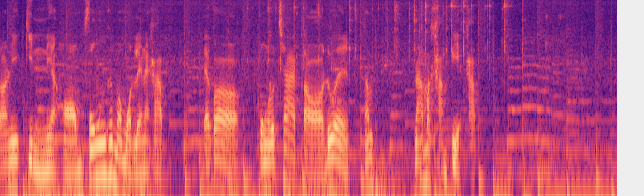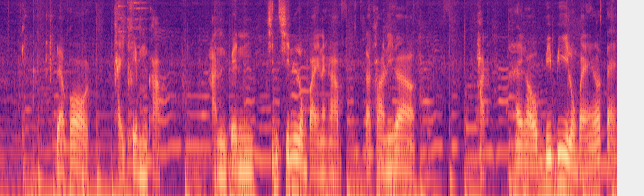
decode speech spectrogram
ตอนนี้กลิ่นเนี่ยหอมฟุ้งขึ้นมาหมดเลยนะครับ แล้วก็ปรุงรสชาติต่อด้วยน้ำ น้ำมะขามเปียกครับ แล้วก็ไข่เค็มครับ หั่นเป็นชิ้นๆลงไปนะครับ แล้วคราวนี้ก็ผัดให้เขาบี้ๆลงไปให้เขาแตก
